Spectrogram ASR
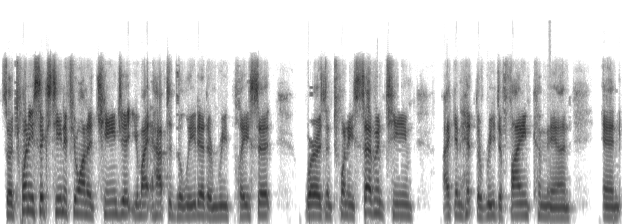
So 2016, if you want to change it, you might have to delete it and replace it. Whereas in 2017, I can hit the redefine command and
